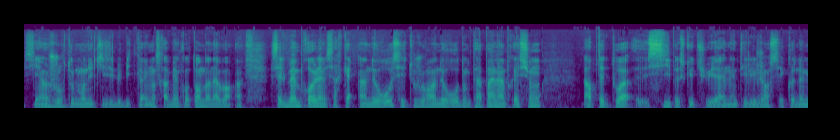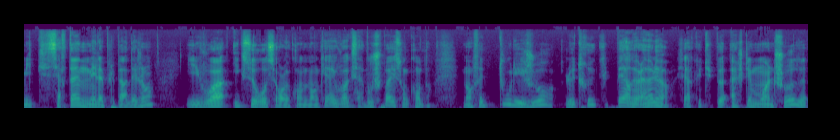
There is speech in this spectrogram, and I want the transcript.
si un jour tout le monde utilisait le Bitcoin, on sera bien content d'en avoir un. C'est le même problème, c'est-à-dire qu'un euro, c'est toujours un euro, donc tu n'as pas l'impression. Alors peut-être toi, euh, si, parce que tu as une intelligence économique certaine, mais la plupart des gens, ils voient X euros sur le compte bancaire, ils voient que ça bouge pas, ils sont contents. Mais en fait, tous les jours, le truc perd de la valeur. C'est-à-dire que tu peux acheter moins de choses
